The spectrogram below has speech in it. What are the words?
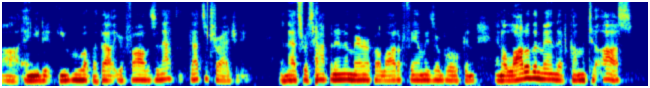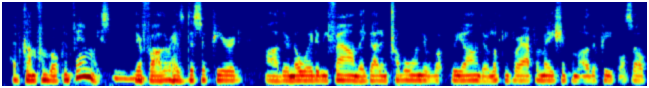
uh, and you did. You grew up without your fathers, and that's that's a tragedy. And that's what's happening in America. A lot of families are broken. And a lot of the men that have come to us have come from broken families. Their father has disappeared. Uh, they're nowhere to be found. They got in trouble when they were young. They're looking for affirmation from other people. So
